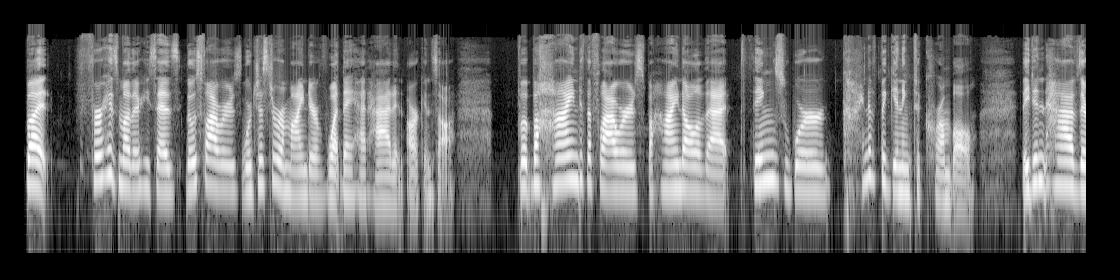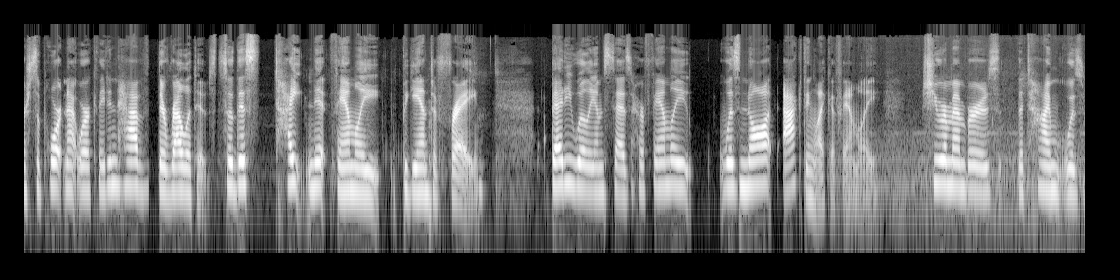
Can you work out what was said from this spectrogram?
But for his mother, he says those flowers were just a reminder of what they had had in Arkansas. But behind the flowers, behind all of that, things were kind of beginning to crumble. They didn't have their support network, they didn't have their relatives. So this tight knit family began to fray. Betty Williams says her family was not acting like a family. She remembers the time was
